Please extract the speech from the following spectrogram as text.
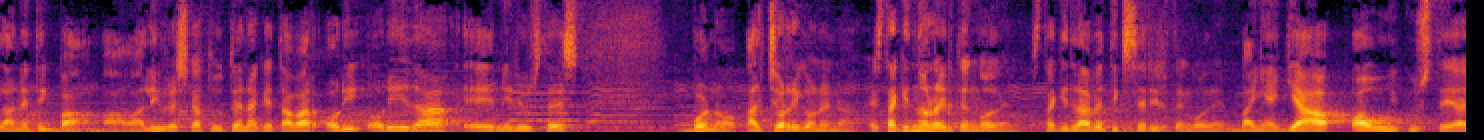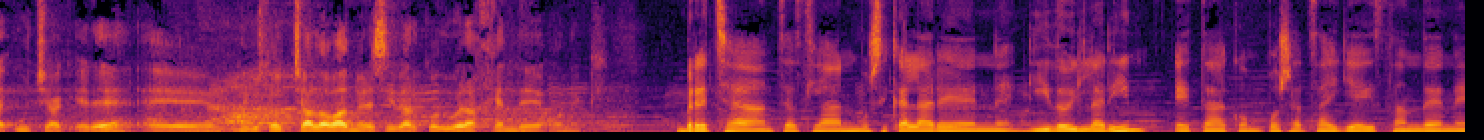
lanetik ba, ba, ba libre eskatutenak, eta bar, hori hori da, e, nire ustez, Bueno, altxorrik onena. Ez dakit nola irtengo den, ez dakit labetik zer irtengo den, baina ja hau ikustea utxak ere, e, nik uste txalo bat merezi beharko duela jende honek. Bretxa antzazlan musikalaren gidoilari eta konposatzaile izan den e,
